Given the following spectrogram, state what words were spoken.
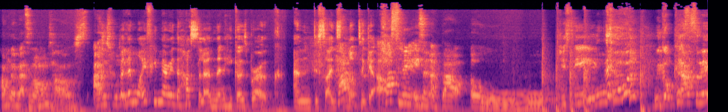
I'm going back to my mom's house. I just wouldn't. But then what if you marry the hustler and then he goes broke and decides How- not to get up? Hustling isn't about oh. Do you see? We got counselling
